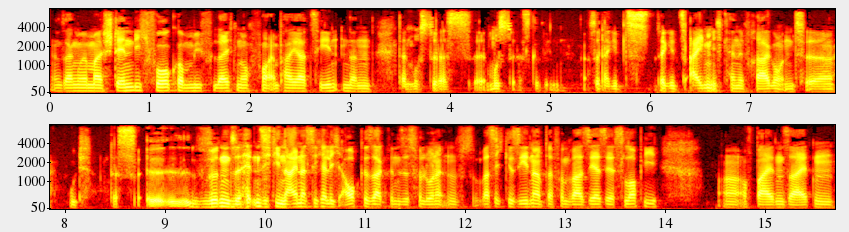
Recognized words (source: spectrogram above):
sagen wir mal, ständig vorkommen wie vielleicht noch vor ein paar Jahrzehnten, dann, dann musst du das, äh, musst du das gewinnen. Also da gibt's, da gibt's eigentlich keine Frage und äh, gut, das äh, würden, hätten sich die Niners sicherlich auch gesagt, wenn sie es verloren hätten. Was ich gesehen habe, davon war sehr, sehr sloppy äh, auf beiden Seiten.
